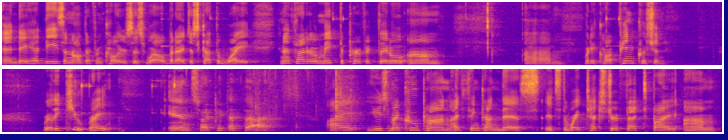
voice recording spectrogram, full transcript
and they had these in all different colors as well, but I just got the white. And I thought it'll make the perfect little, um, um, what do you call it, pin cushion. Really cute, right? And so I picked up that. I used my coupon, I think, on this. It's the White Texture Effect by um,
